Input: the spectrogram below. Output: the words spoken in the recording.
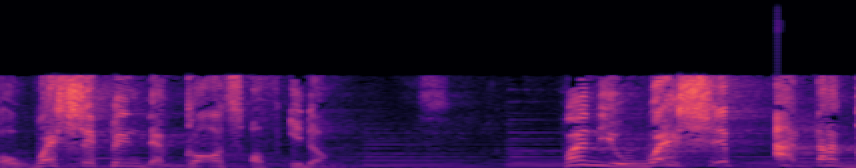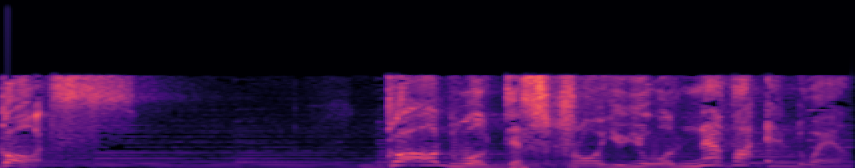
for worshipping the gods of Edom. When you worship other gods, God will destroy you. You will never end well.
